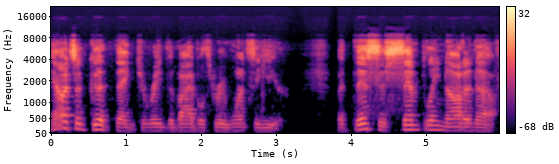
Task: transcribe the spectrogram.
Now, it's a good thing to read the Bible through once a year, but this is simply not enough.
